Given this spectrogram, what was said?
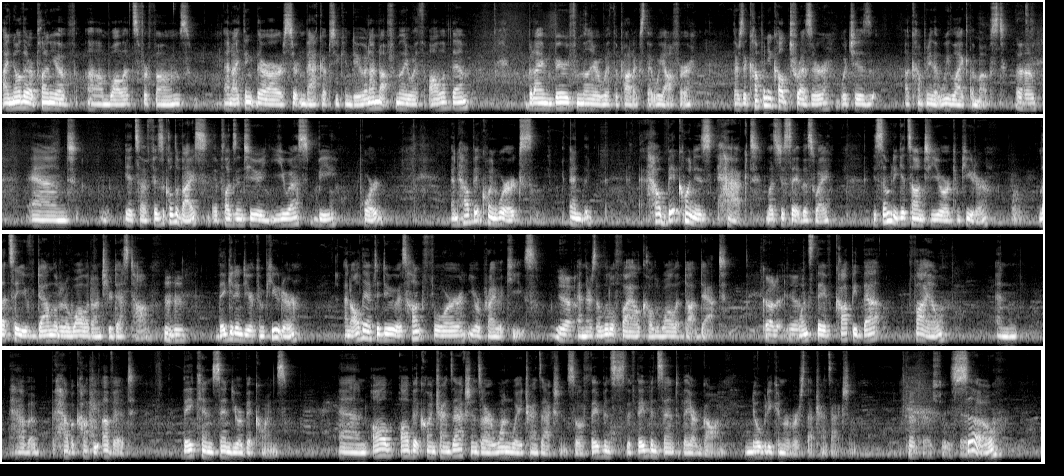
I know there are plenty of um, wallets for phones, and I think there are certain backups you can do. And I'm not familiar with all of them, but I'm very familiar with the products that we offer. There's a company called Trezor, which is a company that we like the most. Uh-huh. and it's a physical device. It plugs into a USB port. And how Bitcoin works, and how Bitcoin is hacked, let's just say it this way, is somebody gets onto your computer. Let's say you've downloaded a wallet onto your desktop. Mm-hmm. They get into your computer, and all they have to do is hunt for your private keys. Yeah. And there's a little file called wallet.dat. Got it. Yeah. Once they've copied that file and have a have a copy of it, they can send your bitcoins. And all all Bitcoin transactions are one-way transactions. So if they've been if they've been sent, they are gone. Nobody can reverse that transaction. Fantastic. So,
